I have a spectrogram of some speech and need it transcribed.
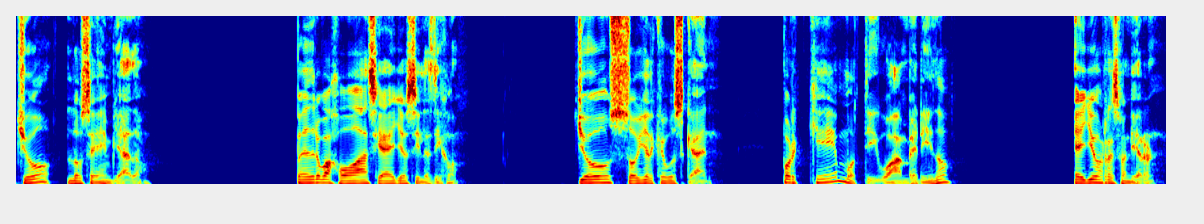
yo los he enviado. Pedro bajó hacia ellos y les dijo, Yo soy el que buscan. ¿Por qué motivo han venido? Ellos respondieron,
